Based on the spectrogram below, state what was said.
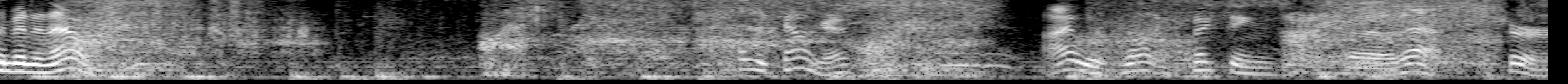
Only been an hour. Holy cow, guys. I was not expecting uh, that, sure.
